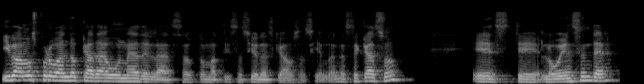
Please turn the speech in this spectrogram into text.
y vamos probando cada una de las automatizaciones que vamos haciendo. En este caso, este, lo voy a encender.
